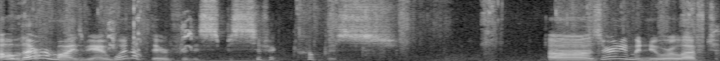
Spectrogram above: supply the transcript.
Oh, that reminds me. I went up there for this specific purpose. Uh, is there any manure left?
